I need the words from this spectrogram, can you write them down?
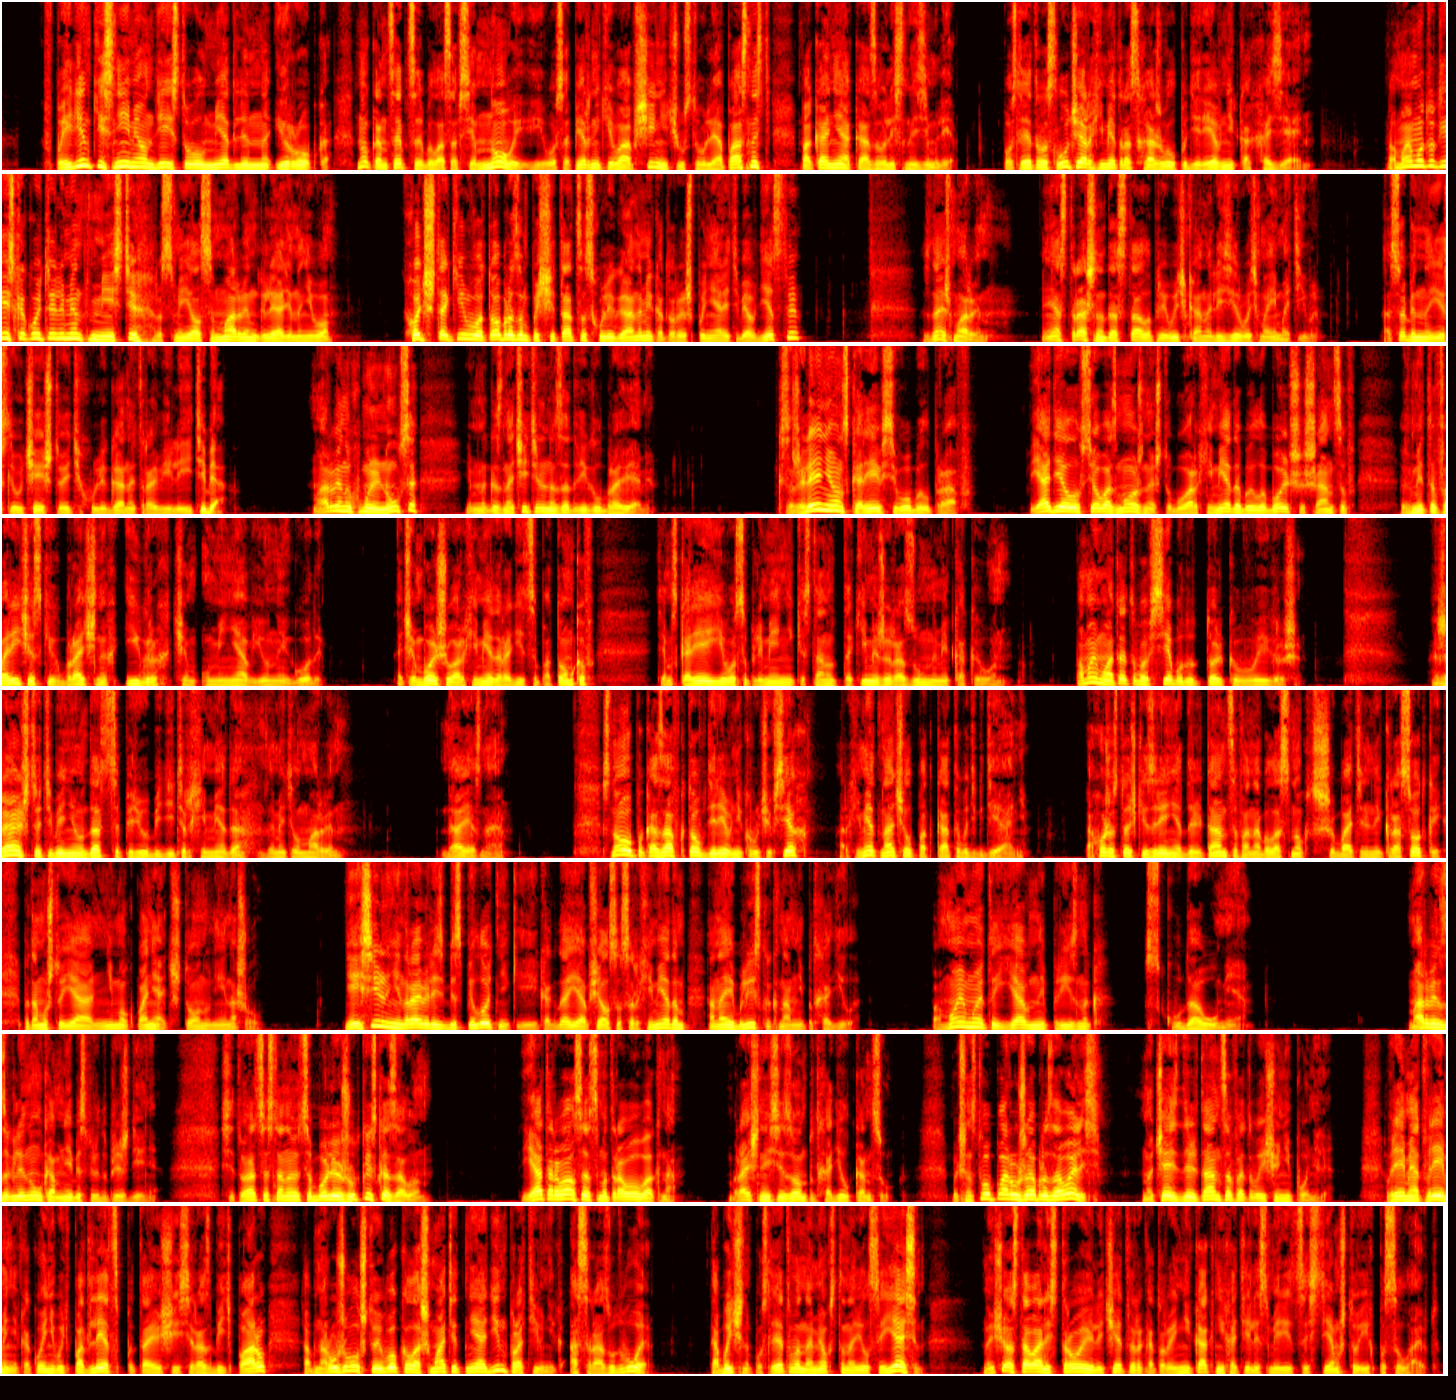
В поединке с ними он действовал медленно и робко, но концепция была совсем новой, и его соперники вообще не чувствовали опасность, пока не оказывались на земле. После этого случая Архимед расхаживал по деревне как хозяин. «По-моему, тут есть какой-то элемент мести», — рассмеялся Марвин, глядя на него. «Хочешь таким вот образом посчитаться с хулиганами, которые шпыняли тебя в детстве?» «Знаешь, Марвин, меня страшно достала привычка анализировать мои мотивы. Особенно если учесть, что эти хулиганы травили и тебя. Марвин ухмыльнулся и многозначительно задвигал бровями. К сожалению, он, скорее всего, был прав. Я делал все возможное, чтобы у Архимеда было больше шансов в метафорических брачных играх, чем у меня в юные годы. А чем больше у Архимеда родится потомков, тем скорее его соплеменники станут такими же разумными, как и он. По-моему, от этого все будут только в выигрыше. «Жаль, что тебе не удастся переубедить Архимеда», — заметил Марвин. «Да, я знаю». Снова показав, кто в деревне круче всех, Архимед начал подкатывать к Диане. Похоже, с точки зрения дельтанцев она была с ног сшибательной красоткой, потому что я не мог понять, что он в ней нашел. Ей сильно не нравились беспилотники, и когда я общался с Архимедом, она и близко к нам не подходила. По-моему, это явный признак скудоумия. Марвин заглянул ко мне без предупреждения. «Ситуация становится более жуткой», — сказал он. Я оторвался от смотрового окна. Брачный сезон подходил к концу. Большинство пар уже образовались, но часть дельтанцев этого еще не поняли. Время от времени какой-нибудь подлец, пытающийся разбить пару, обнаруживал, что его калашматит не один противник, а сразу двое. Обычно после этого намек становился ясен — но еще оставались трое или четверо, которые никак не хотели смириться с тем, что их посылают.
